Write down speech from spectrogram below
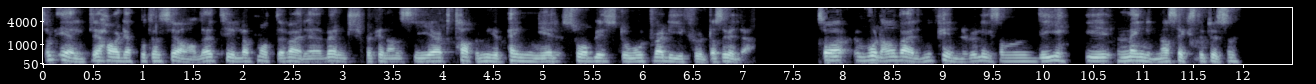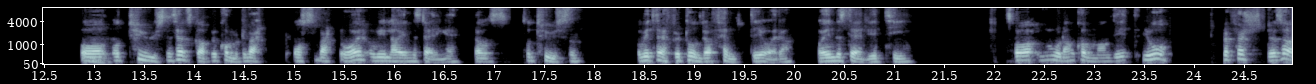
som egentlig har det potensialet til å på en måte være venturefinansiert, tape mye penger, så bli stort, verdifullt osv. Så, videre. så hvordan i verden finner du liksom de i mengden av 60 000? Og, og 1000 selskaper kommer til hvert, oss hvert år og vil ha investeringer fra oss. Så 1000. Og vi treffer 250 i året og investerer i 10. Så hvordan kommer man dit? Jo, for det første så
